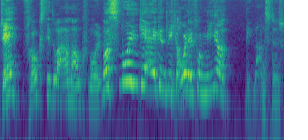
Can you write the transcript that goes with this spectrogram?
Jay, fragst dich du auch manchmal, was wollen die eigentlich alle von mir? Wie meinst du das?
